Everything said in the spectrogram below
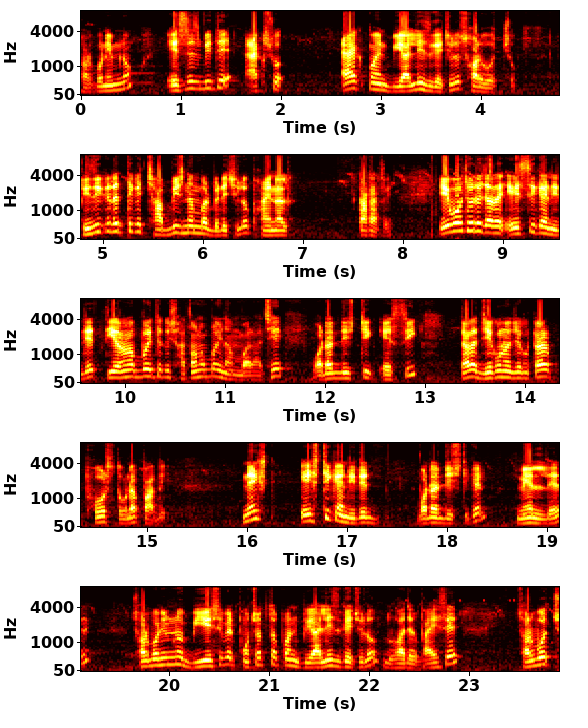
সর্বনিম্ন এসএসবিতে একশো এক পয়েন্ট বিয়াল্লিশ গেছিল সর্বোচ্চ। ফিজিক্যালের থেকে ছাব্বিশ নাম্বার বেড়েছিল ফাইনাল কাটাফে এবছরে যারা এসসি ক্যান্ডিডেট তিরানব্বই থেকে সাতানব্বই নাম্বার আছে বর্ডার ডিস্ট্রিক্ট এসসি তারা যে কোনো যে কোনোটার ফোর্স তোমরা পাবে। নেক্সট এসটি ক্যান্ডিডেট বর্ডার ডিস্ট্রিক্টের মেলদের। সর্বনিম্ন বিএসএফের পঁচাত্তর পয়েন্ট বিয়াল্লিশ গেছিল দু হাজার বাইশে। সর্বোচ্চ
